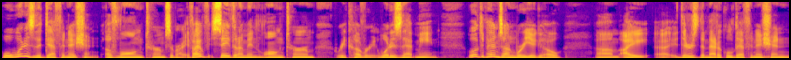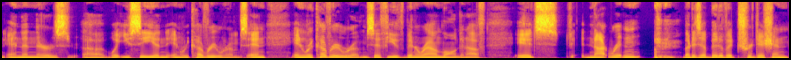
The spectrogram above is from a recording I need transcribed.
well, what is the definition of long term sobriety? If I say that I'm in long term recovery, what does that mean? Well, it depends on where you go. Um, I uh, there's the medical definition, and then there's uh, what you see in, in recovery rooms. And in recovery rooms, if you've been around long enough, it's not written, but it's a bit of a tradition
